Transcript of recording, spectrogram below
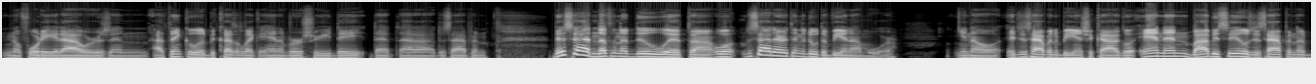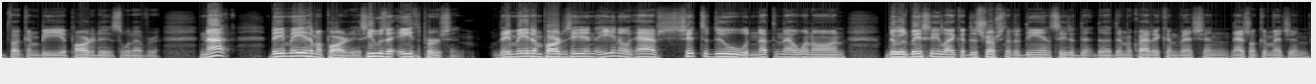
you know 48 hours. And I think it was because of like an anniversary date that that uh, this happened. This had nothing to do with uh, well, this had everything to do with the Vietnam War. You know, it just happened to be in Chicago, and then Bobby Seales just happened to fucking be a part of this, whatever. Not they made him a part of this. He was an eighth person they made him part of. He didn't. He didn't have shit to do with nothing that went on. There was basically like a disruption of the DNC, the, the Democratic Convention, National Convention,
